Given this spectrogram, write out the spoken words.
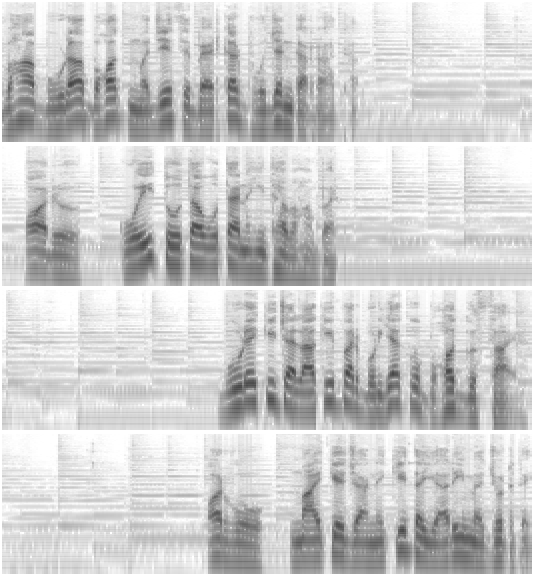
वहाँ बूढ़ा बहुत मज़े से बैठकर भोजन कर रहा था। और कोई तोता वोता नहीं था वहाँ पर। बूढ़े की चालाकी पर बुढ़िया को बहुत गुस्सा आया और वो मायके जाने की तैयारी में जुट गई।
